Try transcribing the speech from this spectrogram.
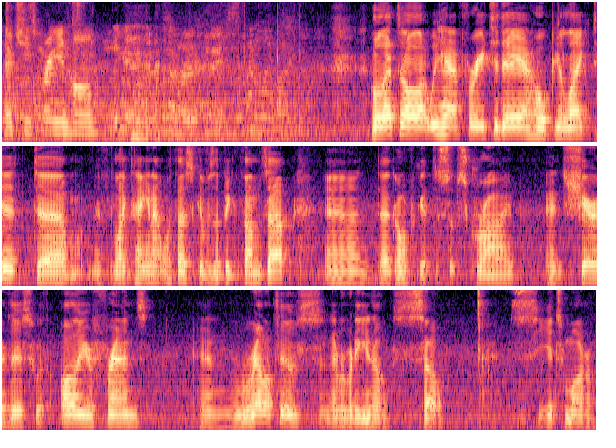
that she's bringing home. Well, that's all that we have for you today. I hope you liked it. Um, if you liked hanging out with us, give us a big thumbs up. And uh, don't forget to subscribe and share this with all your friends and relatives and everybody you know. So, see you tomorrow.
